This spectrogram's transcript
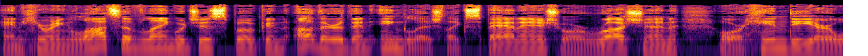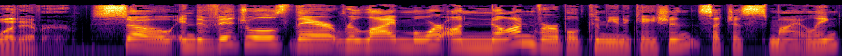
and hearing lots of languages spoken other than English, like Spanish or Russian or Hindi or whatever. So, individuals there rely more on nonverbal communication, such as smiling,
